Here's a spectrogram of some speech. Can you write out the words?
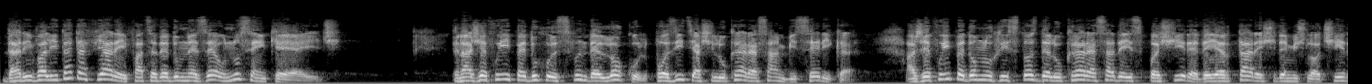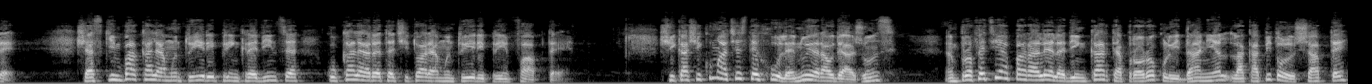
Dar rivalitatea fiarei față de Dumnezeu nu se încheie aici. În a jefui pe Duhul Sfânt de locul, poziția și lucrarea sa în biserică, a jefui pe Domnul Hristos de lucrarea sa de ispășire, de iertare și de mișlocire și a schimba calea mântuirii prin credință cu calea rătăcitoare a mântuirii prin fapte. Și ca și cum aceste hule nu erau de ajuns, în profeția paralelă din cartea prorocului Daniel, la capitolul 7,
